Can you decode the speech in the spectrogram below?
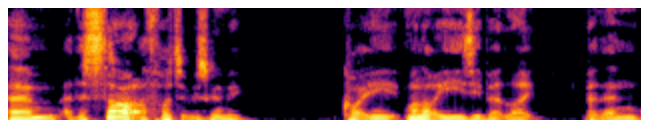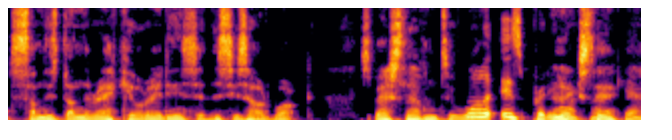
Um, at the start, I thought it was going to be quite e- well, not easy, but like, but then somebody's done the recce already and said this is hard work, especially having to walk. Well, it is pretty the next day. yeah.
